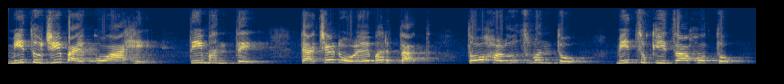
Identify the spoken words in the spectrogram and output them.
मी तुझी बायको आहे. ती म्हणते. त्याचे डोळे भरतात. तो हळूच म्हणतो मी चुकीचा होतो.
